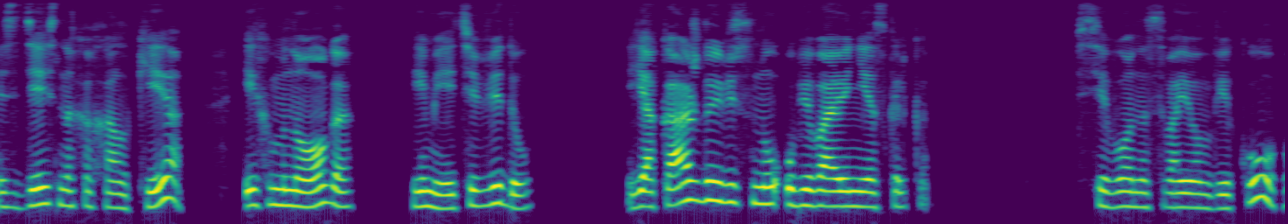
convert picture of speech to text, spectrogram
Здесь, на хохолке, их много, имейте в виду. Я каждую весну убиваю несколько. Всего на своем веку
